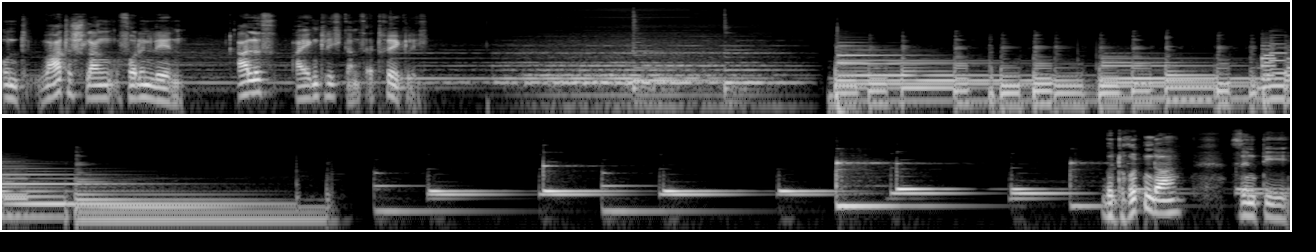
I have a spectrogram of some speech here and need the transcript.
und Warteschlangen vor den Läden. Alles eigentlich ganz erträglich. Bedrückender sind die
